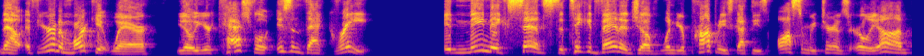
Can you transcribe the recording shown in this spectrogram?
Now, if you're in a market where you know your cash flow isn't that great, it may make sense to take advantage of when your property's got these awesome returns early on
